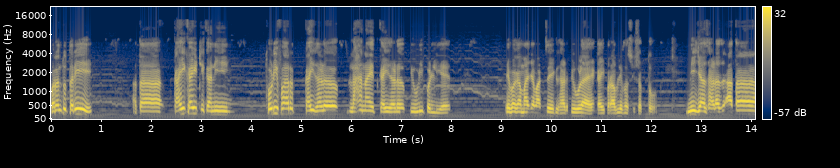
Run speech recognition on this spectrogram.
परंतु तरी आता काही काही ठिकाणी थोडीफार काही झाडं लहान आहेत काही झाडं पिवळी पडली आहेत. हे बघा माझ्या मागचं एक झाड पिवळं आहे काही प्रॉब्लेम असू शकतो. मी ज्या झाडाचं आता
